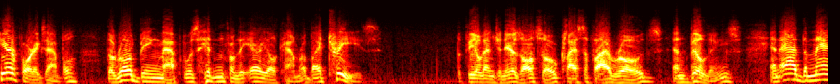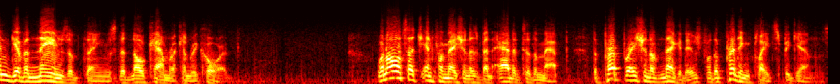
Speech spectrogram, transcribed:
Here, for example, the road being mapped was hidden from the aerial camera by trees. The field engineers also classify roads and buildings and add the man-given names of things that no camera can record. When all such information has been added to the map, the preparation of negatives for the printing plates begins.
